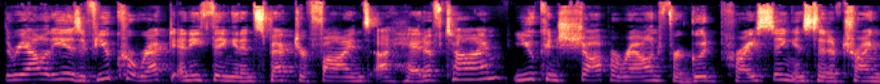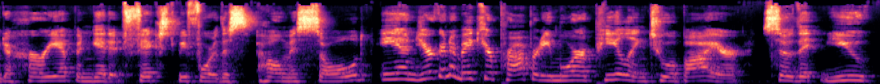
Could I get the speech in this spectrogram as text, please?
The reality is, if you correct anything an inspector finds ahead of time, you can shop around for good pricing instead of trying to hurry up and get it fixed before this home is sold. And you're going to make your property more appealing to a buyer so that you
